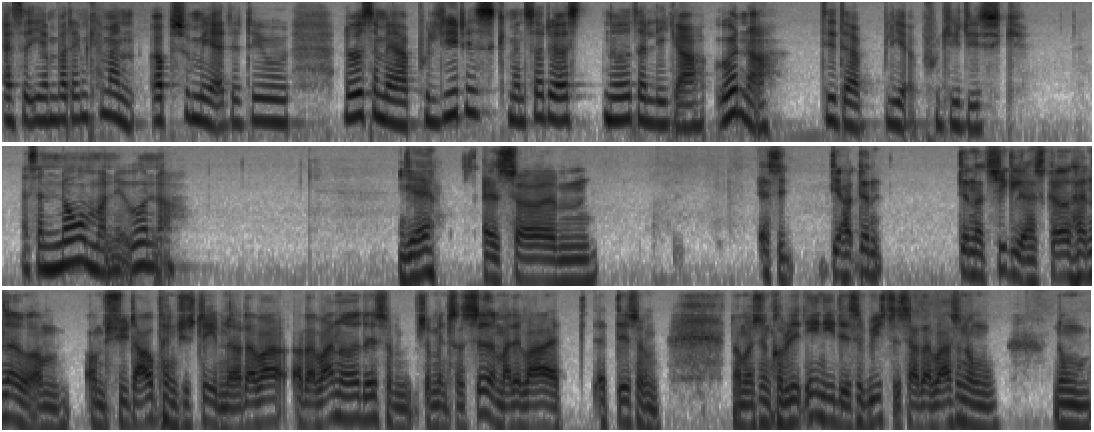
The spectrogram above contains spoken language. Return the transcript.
altså jamen, hvordan kan man opsummere det? Det er jo noget, som er politisk, men så er det også noget, der ligger under det, der bliver politisk. Altså normerne under. Ja, altså, øhm, altså de har, den, den artikel, jeg har skrevet, handler jo om, om sygedagpengesystemet, og der var, og der var noget af det, som, som interesserede mig, det var, at, at det som, når man sådan kom lidt ind i det, så viste det sig, at der var sådan nogle, nogle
